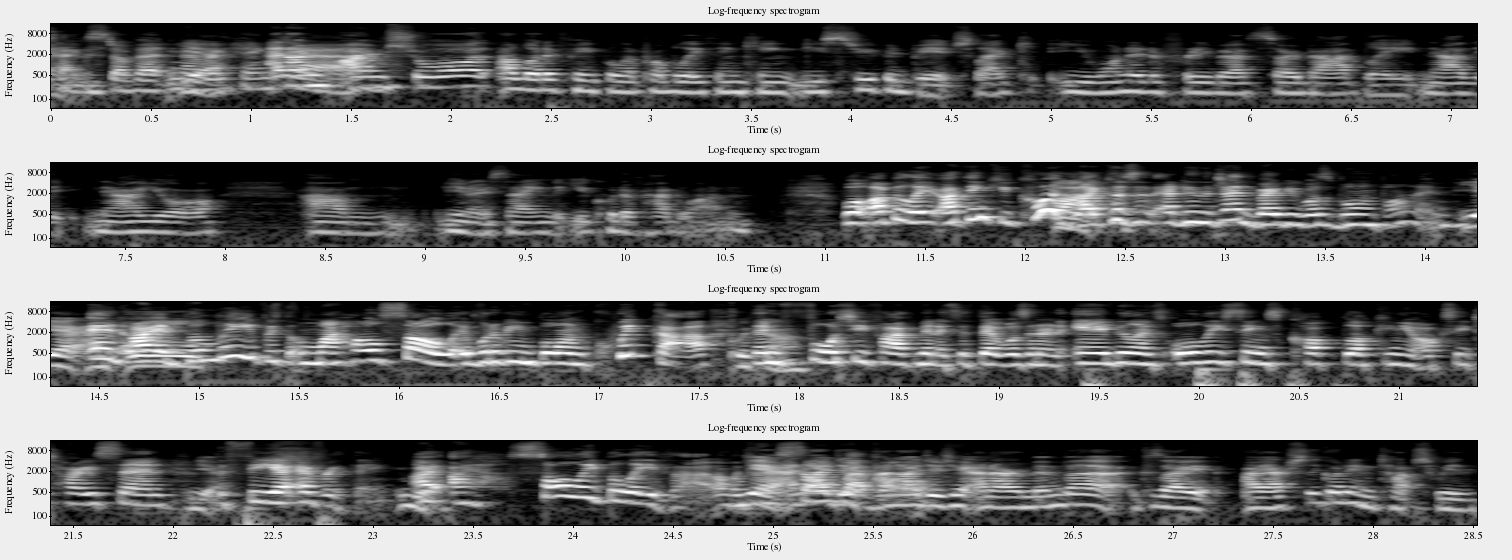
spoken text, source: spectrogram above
Context of it and yeah. everything. And yeah. I'm, I'm sure a lot of people are probably thinking, "You stupid bitch! Like you wanted a free birth so badly. Now that now you're, um, you know, saying that you could have had one." Well, I believe I think you could But- like because at the end of the day, the baby was born fine. Yeah, and, and I believe with my whole soul, it would have been born quicker, than 45 minutes if there wasn't an ambulance. All these things cock blocking your oxytocin, Yeah. the fear, everything. Yeah. I, I solely believe that. Like yeah, and I do, level. and I do too. And I remember because I I actually got in touch with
